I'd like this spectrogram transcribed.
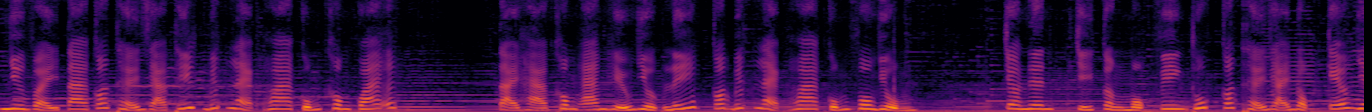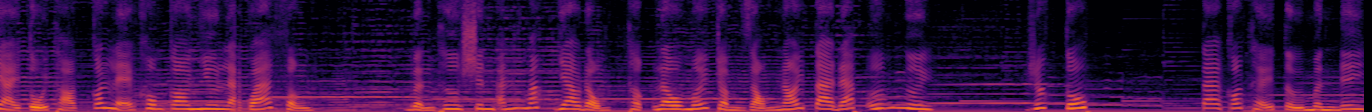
Như vậy ta có thể giả thiết biết lạc hoa cũng không quá ít. Tại hạ không an hiểu dược lý, có biết lạc hoa cũng vô dụng. Cho nên, chỉ cần một viên thuốc có thể giải độc kéo dài tuổi thọ Có lẽ không coi như là quá phận. Bệnh thư sinh ánh mắt dao động, thật lâu mới trầm giọng nói ta đáp ứng ngươi. Rất tốt. Ta có thể tự mình đi.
